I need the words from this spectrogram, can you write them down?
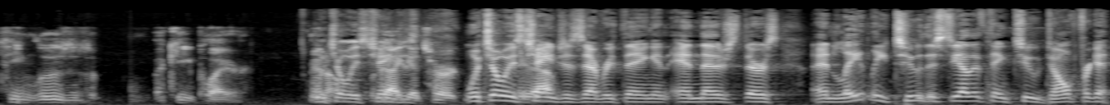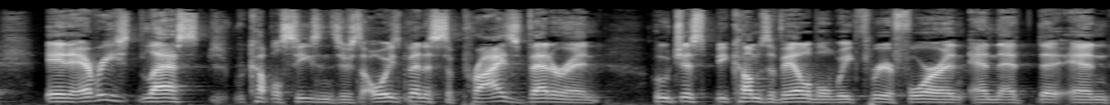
team loses a, a key player. which know, always changes. Which always changes everything, and, and there's there's and lately too. This is the other thing too. Don't forget, in every last couple seasons, there's always been a surprise veteran who just becomes available week three or four, and and that and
